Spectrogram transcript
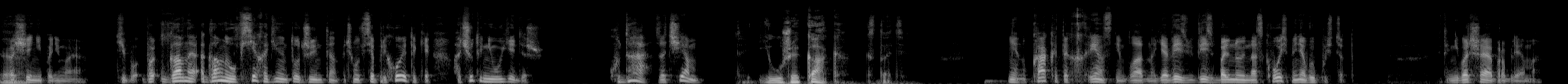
А. Вообще не понимаю. Типа, главное, а главное, у всех один и тот же интент. Почему все приходят такие, а что ты не уедешь? Куда? Зачем? И уже как, кстати. Не, ну как это хрен с ним, ладно. Я весь, весь больной насквозь, меня выпустят. Это небольшая проблема.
